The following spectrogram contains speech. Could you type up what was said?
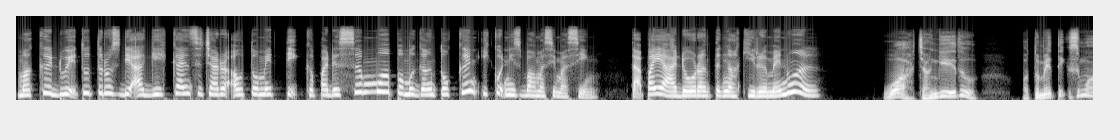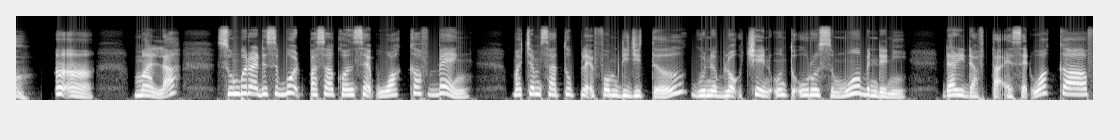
maka duit tu terus diagihkan secara automatik kepada semua pemegang token ikut nisbah masing-masing. Tak payah ada orang tengah kira manual. Wah, canggih tu. Automatik semua. Uh-uh. Malah, sumber ada sebut pasal konsep wakaf bank. Macam satu platform digital guna blockchain untuk urus semua benda ni. Dari daftar aset wakaf,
